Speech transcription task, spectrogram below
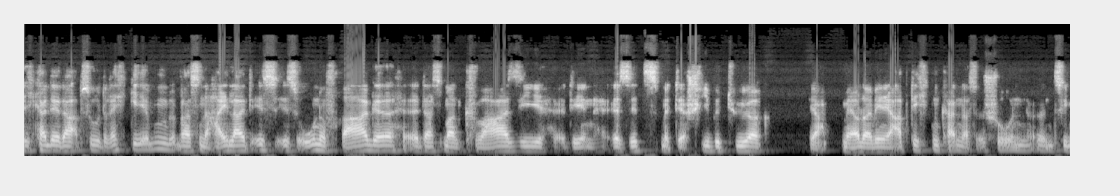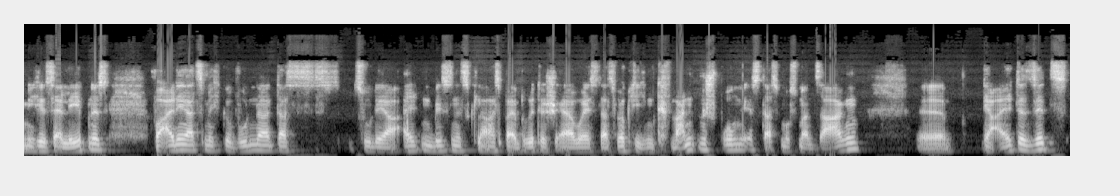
Ich kann dir da absolut recht geben. Was ein Highlight ist, ist ohne Frage, dass man quasi den Sitz mit der Schiebetür ja, mehr oder weniger abdichten kann. Das ist schon ein ziemliches Erlebnis. Vor allen Dingen hat es mich gewundert, dass zu der alten Business Class bei British Airways das wirklich ein Quantensprung ist, das muss man sagen. Äh, der alte Sitz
